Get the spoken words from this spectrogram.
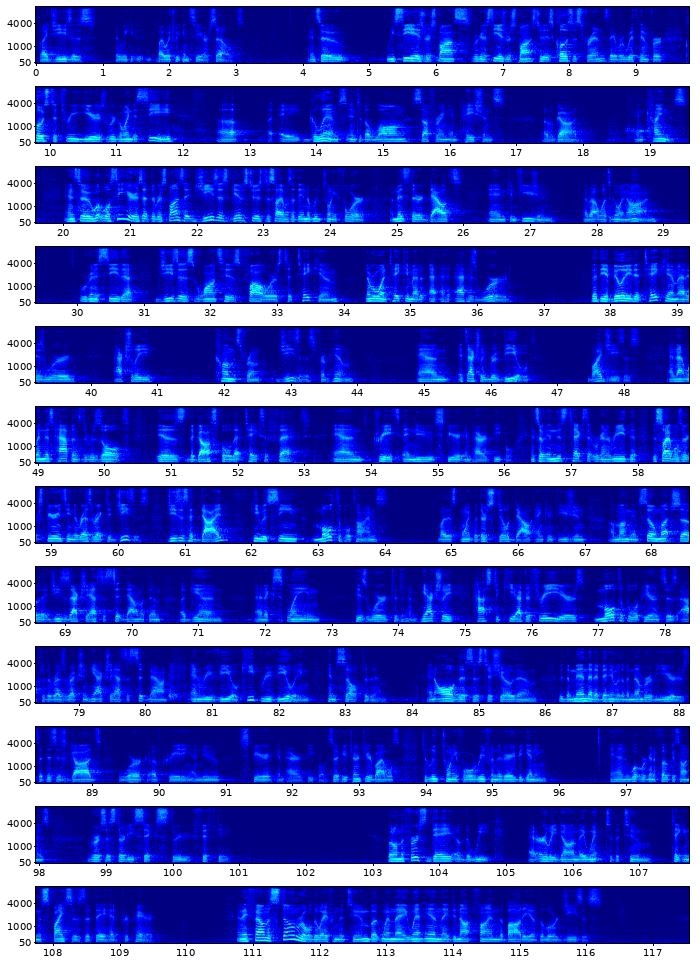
by Jesus that we by which we can see ourselves. And so we see his response. We're going to see his response to his closest friends. They were with him for close to three years. We're going to see uh, a glimpse into the long suffering and patience of God and kindness. And so, what we'll see here is that the response that Jesus gives to his disciples at the end of Luke 24, amidst their doubts and confusion about what's going on, we're going to see that Jesus wants his followers to take him Number one, take him at, at, at his word. That the ability to take him at his word actually comes from Jesus, from him. And it's actually revealed by Jesus. And that when this happens, the result is the gospel that takes effect and creates a new spirit empowered people. And so, in this text that we're going to read, the disciples are experiencing the resurrected Jesus. Jesus had died, he was seen multiple times by this point, but there's still doubt and confusion among them. So much so that Jesus actually has to sit down with them again and explain his word to them. He actually has to keep, after three years, multiple appearances after the resurrection, he actually has to sit down and reveal, keep revealing himself to them. And all of this is to show them, the men that have been in with him a number of years, that this is God's work of creating a new spirit empowered people. So if you turn to your Bibles to Luke 24, we'll read from the very beginning. And what we're going to focus on is verses 36 through 50. But on the first day of the week, at early dawn, they went to the tomb, taking the spices that they had prepared. And they found the stone rolled away from the tomb, but when they went in, they did not find the body of the Lord Jesus.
